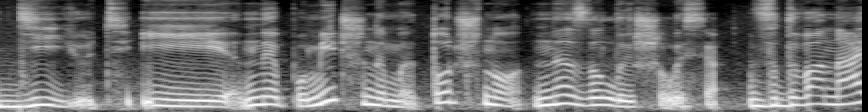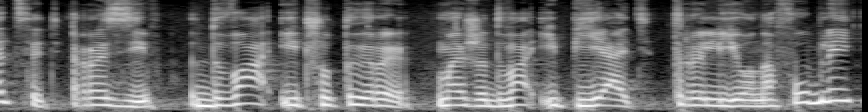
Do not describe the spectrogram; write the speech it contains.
діють і непоміченими точно не залишилися в 12 разів. 2,4, майже 2,5 трильйона фублей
